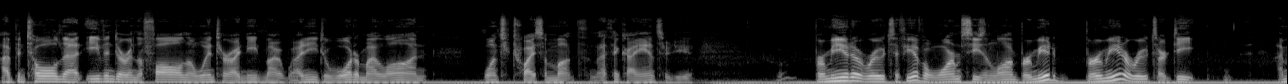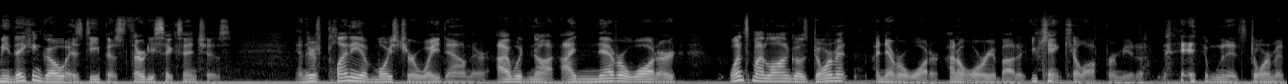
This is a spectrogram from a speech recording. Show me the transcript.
I've been told that even during the fall and the winter, I need my I need to water my lawn once or twice a month. And I think I answered you. Bermuda roots, if you have a warm season lawn, Bermuda Bermuda roots are deep. I mean, they can go as deep as 36 inches. And there's plenty of moisture way down there. I would not. I never water. Once my lawn goes dormant, I never water. I don't worry about it. You can't kill off Bermuda when it's dormant.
